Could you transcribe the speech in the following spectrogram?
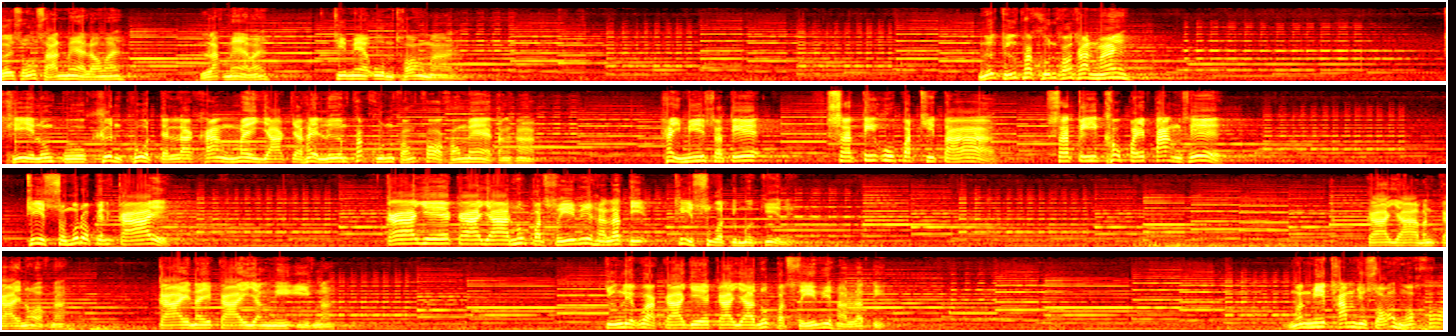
เคยสงสารแม่เราไหมรักแม่ไหมที่แม่อุ้มท้องมานะนึกถึงพระคุณของท่านไหม ที่หลวงปู่ขึ้นพูดแต่ละครั้งไม่อยากจะให้ลืมพระคุณของพ่อของแม่ต่างหาก ให้มีสติ สติอุปัฏฐิตา สติเข้าไปตั้งสิ ที่สมมติว่าเป็นกาย กายเยกายานุปัสสีวิหารติที่สวดอยู่เมื่อกี้นี่กายามันกายนอกนะ กายในกายยังมีอีกนะ จึงเรียกว่ากายเยกายานุปัสสีวิหารติ มันมีธรรมอยู่สองหัวข้อ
